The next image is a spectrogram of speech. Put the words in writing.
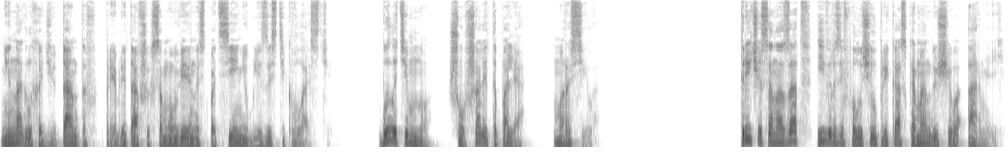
ни наглых адъютантов, приобретавших самоуверенность под сенью близости к власти. Было темно, шуршали тополя, моросило. Три часа назад Иверзев получил приказ командующего армией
